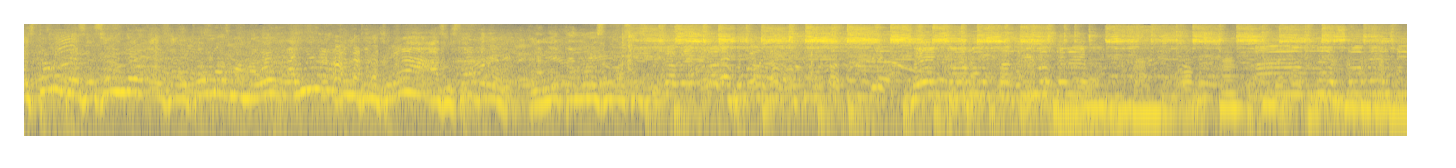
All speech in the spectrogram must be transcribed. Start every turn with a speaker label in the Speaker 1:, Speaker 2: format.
Speaker 1: Estamos presenciando el jaripeo más mamalón. La ayuda con que nos quería asustar, pero la neta no es más eso. Señores, aquí lo tenemos. Vamos a ver mi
